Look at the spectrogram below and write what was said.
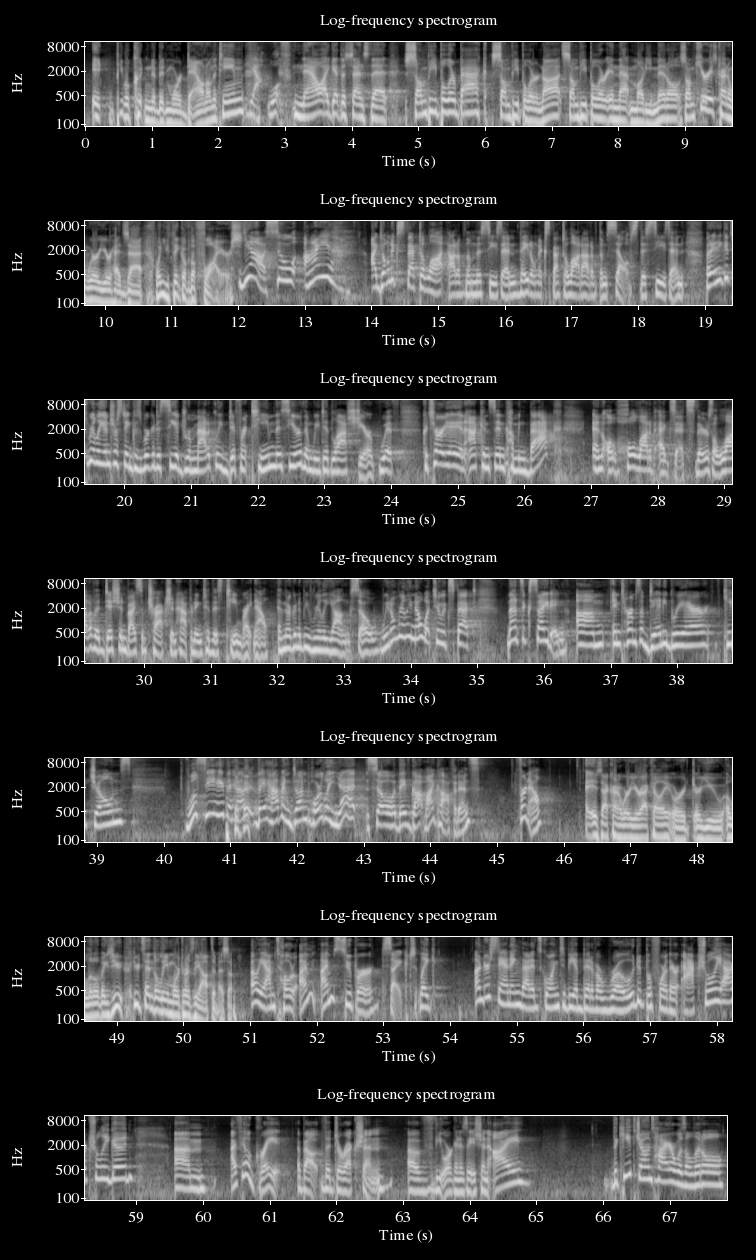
it people couldn't have been more down on the team. Yeah, wolf. Now I get the sense that some people are back, some people are not, some people are in that muddy middle. So I'm curious kind of where your head's at when you think of the Flyers. Yeah, so I I don't expect a lot out of them this season. They don't expect a lot out of themselves this season. But I think it's really interesting because we're going to see a dramatically different team this year than we did last year with Couturier and Atkinson coming back and a whole lot of exits. There's a lot of addition by subtraction happening to this team right now, and they're going to be really young. So we don't really know what to expect. That's exciting. Um, in terms of Danny Briere, Keith Jones, We'll see. They haven't they haven't done poorly yet, so they've got my confidence for now. Is that kind of where you're at, Kelly, or are you a little because you you tend to lean more towards the optimism? Oh yeah, I'm total. I'm I'm super psyched. Like understanding that it's going to be a bit of a road before they're actually actually good. Um, I feel great about the direction of the organization. I the Keith Jones hire was a little.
